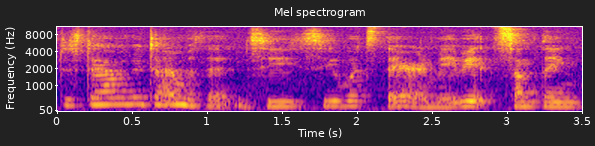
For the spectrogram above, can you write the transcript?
Just to have a good time with it and see see what's there. And maybe it's something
